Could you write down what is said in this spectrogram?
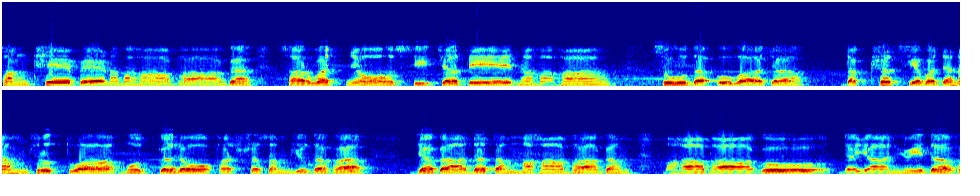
सङ्क्षेपेण महाभाग सर्वज्ञोऽसि च ते नमः। सुद उवाच दक्षस्य वचनं श्रुत्वा मुद्गलो हर्षसंयुधः जगादतं महाभागं महाभागो दयान्विदः।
